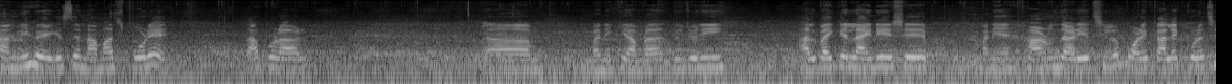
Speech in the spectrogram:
হাংরি হয়ে গেছে নামাজ পড়ে। তারপর আর মানে কি আমরা দুজনই আলবাইকের লাইনে এসে মানে হারুন দাঁড়িয়েছিল, পরে কালেক্ট করেছে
